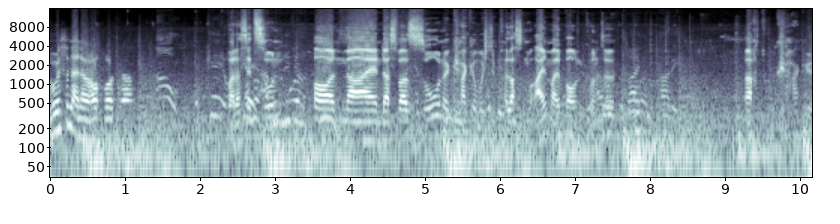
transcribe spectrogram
wo ist denn deine Rauchwolke da? War das jetzt so ein... Oh nein, das war so eine Kacke, wo ich den Palast nur einmal bauen konnte. Ach du Kacke.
